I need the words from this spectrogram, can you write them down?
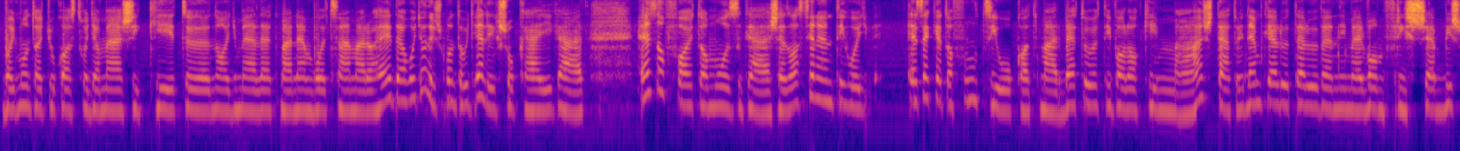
vagy mondhatjuk azt, hogy a másik két nagy mellett már nem volt számára hely, de ahogyan is mondta, hogy elég sokáig állt. Ez a fajta mozgás, ez azt jelenti, hogy ezeket a funkciókat már betölti valaki más, tehát hogy nem kell őt elővenni, mert van frissebb is,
